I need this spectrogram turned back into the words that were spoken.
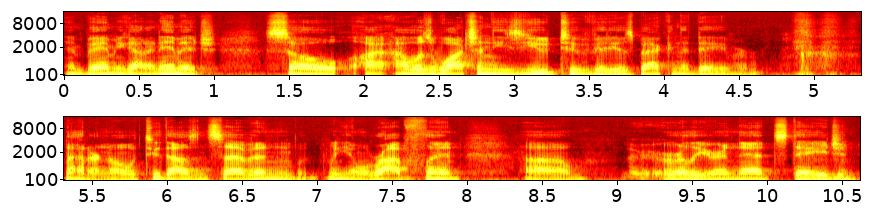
and bam, you got an image. So I, I was watching these YouTube videos back in the day. Or, I don't know, 2007, when, you know, Rob Flint, uh, earlier in that stage. And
